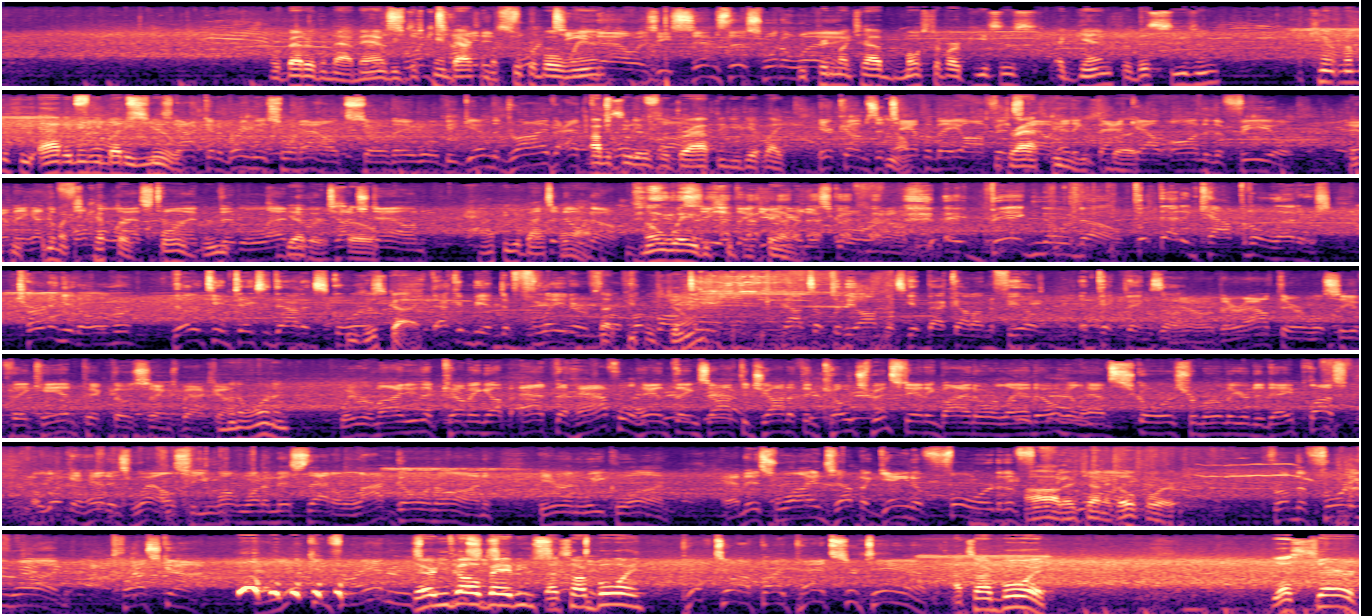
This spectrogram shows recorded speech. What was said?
We're better than that, man. We just came back from a Super Bowl win. now as he sends this one We pretty much have most of our pieces again for this season. I can't remember if we added anybody new. He's not going to bring this one out, so they will begin the drive at Obviously, there's a 25. draft and you get like Here comes the you know, Tampa Bay offense draftees, but out onto the field. think And we pretty much kept our core group together, to so. Happy about that. no-no. There's no way We'll we see should be they failing. this go. A big no-no. Put that in capital letters. Turning it over, the other team takes it down and scores. this guy? That can be a deflator for that a Peoples football Jones? team. Now it's up to the offense to get back out on the field and pick things You up. know, they're out there. We'll see if they can pick those things back up. Minute up. warning. We remind you that coming up at the half, we'll hand things off to Jonathan Coachman, standing by in Orlando. He'll have scores from earlier today, plus a look ahead as well, so you won't want to miss that. A lot going on here in week one. And this winds up a gain of four to the 41. Oh, they're trying to go for it. From the 41, Prescott. Looking for Andrews, There you go, baby. That's our boy. Picked off by Pat Surtain. That's our boy. Yes, sir.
